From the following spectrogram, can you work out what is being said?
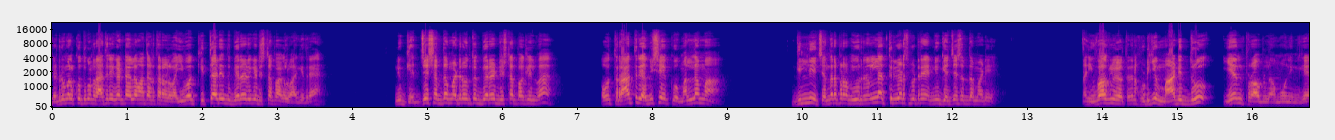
ಬೆಡ್ರೂಮಲ್ಲಿ ಕುತ್ಕೊಂಡು ರಾತ್ರಿ ಗಂಟೆ ಎಲ್ಲ ಮಾತಾಡ್ತಾರಲ್ವಾ? ಇವಾಗ ಕಿತ್ತಾಡಿದ್ದು ಬೇರೆಯವರಿಗೆ ಡಿಸ್ಟರ್ಬ್ ಆಗಲ್ವಾ ಆಗಿದ್ರೆ ನೀವು ಗೆಜ್ಜೆ ಶಬ್ದ ಮಾಡಿರುವಂಥದ್ದು ಬೇರೆ ಡಿಸ್ಟರ್ಬ್ ಆಗ್ಲಿಲ್ವಾ? ಅವತ್ತು ರಾತ್ರಿ ಅಭಿಷೇಕು, ಮಲ್ಲಮ್ಮ, ಗಿಲ್ಲಿ, ಚಂದ್ರಪ್ರಭ ಇವ್ರನ್ನೆಲ್ಲ ತಿರುಗಾಡಿಸ್ಬಿಟ್ರೆ ನೀವು ಗೆಜ್ಜೆ ಶಬ್ದ ಮಾಡಿ. ನಾನು ಇವಾಗಲೂ ಹೇಳ್ತಾ ಇದ್ದೀನಿ ಹುಡುಗಿ ಮಾಡಿದ್ರು ಏನು ಪ್ರಾಬ್ಲಮ್ಮು ನಿಮಗೆ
